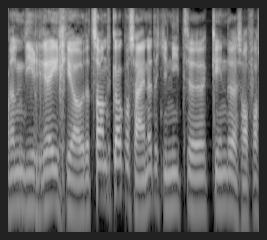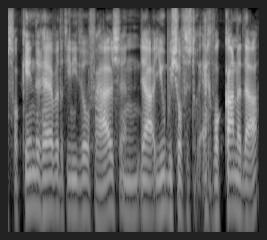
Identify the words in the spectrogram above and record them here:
in die regio. Dat zal natuurlijk ook wel zijn, hè, dat je niet eh, kinderen, hij zal vast wel kinderen hebben, dat hij niet wil verhuizen. En ja, Ubisoft is toch echt wel Canada.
